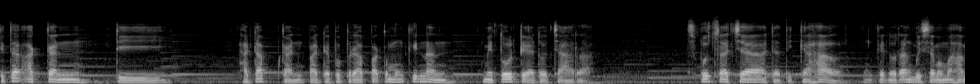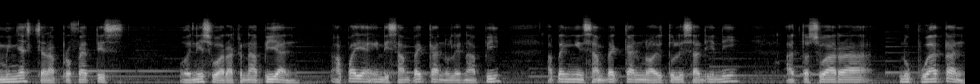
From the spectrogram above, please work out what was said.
kita akan dihadapkan pada beberapa kemungkinan metode atau cara. Sebut saja ada tiga hal. Mungkin orang bisa memahaminya secara profetis. Oh ini suara kenabian. Apa yang ingin disampaikan oleh Nabi? Apa yang ingin disampaikan melalui tulisan ini? Atau suara nubuatan?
